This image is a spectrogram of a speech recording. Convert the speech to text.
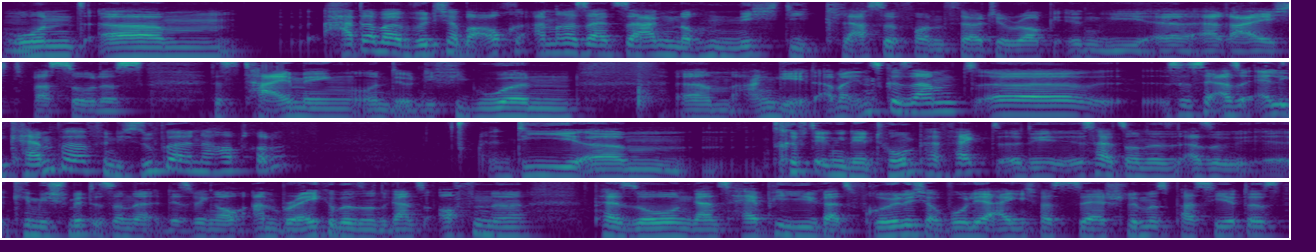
Mhm. Und ähm, hat aber, würde ich aber auch andererseits sagen, noch nicht die Klasse von 30 Rock irgendwie äh, erreicht, was so das, das Timing und, und die Figuren ähm, angeht. Aber insgesamt, äh, es ist ja, also Ellie Camper finde ich super in der Hauptrolle die ähm, trifft irgendwie den Ton perfekt. Die ist halt so eine, also äh, Kimi Schmidt ist so eine, deswegen auch unbreakable, so eine ganz offene Person, ganz happy, ganz fröhlich, obwohl ihr eigentlich was sehr Schlimmes passiert ist.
